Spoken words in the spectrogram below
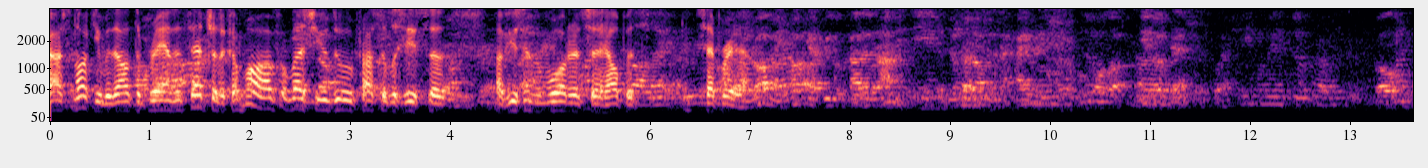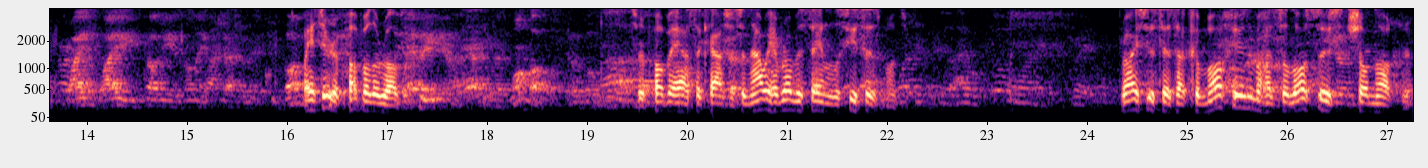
pasnoki without the brand, etc., to come off unless you do process of using the water to help it separate out. Why is here a papa the Rabba? So Papa asks Akasha. So now we have Rabba saying Lasisa is much. Bryce says Hakamachin v'Hatzalosis shal nachrim.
